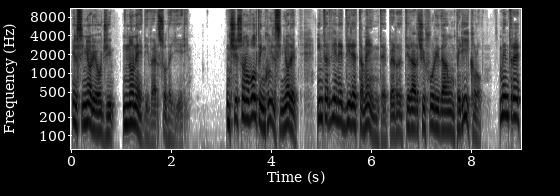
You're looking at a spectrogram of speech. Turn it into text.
Il Signore oggi non è diverso da ieri. Ci sono volte in cui il Signore interviene direttamente per tirarci fuori da un pericolo, mentre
